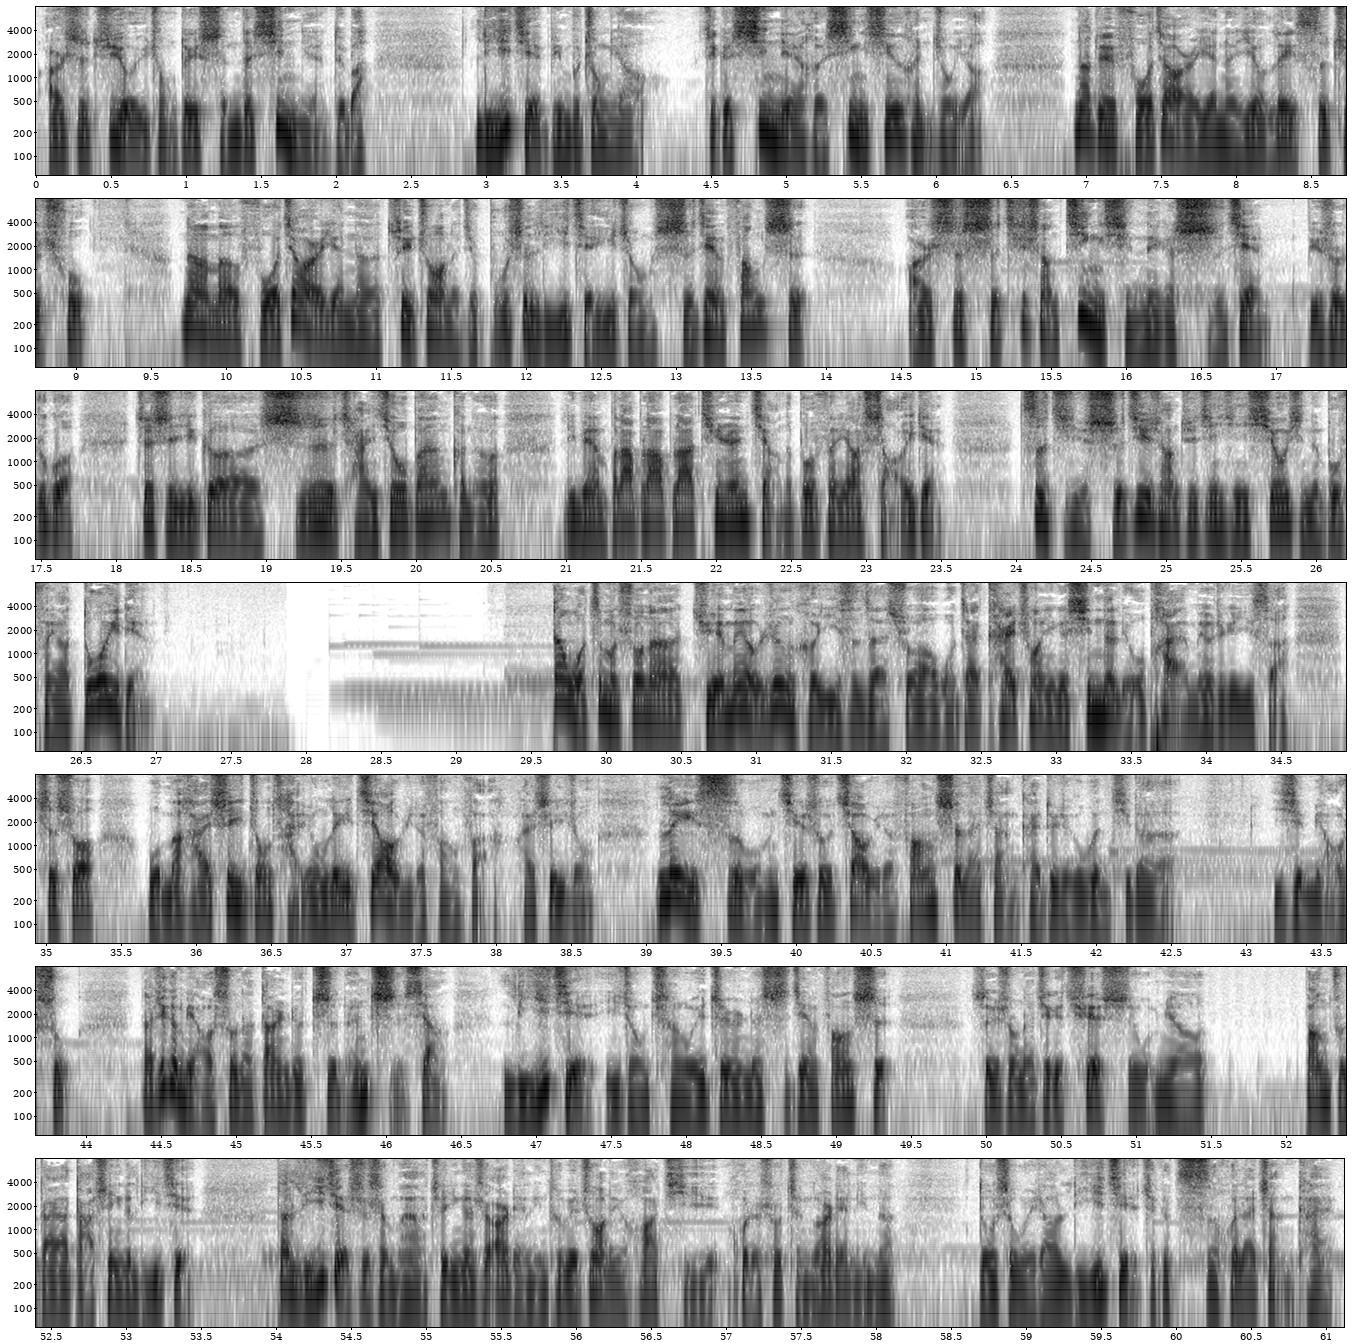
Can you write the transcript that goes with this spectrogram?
而是具有一种对神的信念，对吧？理解并不重要，这个信念和信心很重要。那对佛教而言呢，也有类似之处。那么佛教而言呢，最重要的就不是理解一种实践方式，而是实际上进行那个实践。比如说，如果这是一个十日禅修班，可能里面不拉不拉不拉听人讲的部分要少一点，自己实际上去进行修行的部分要多一点。但我这么说呢，绝没有任何意思在说我在开创一个新的流派，没有这个意思啊，是说我们还是一种采用类教育的方法，还是一种类似我们接受教育的方式来展开对这个问题的一些描述。那这个描述呢，当然就只能指向。理解一种成为真人的实践方式，所以说呢，这个确实我们要帮助大家达成一个理解。但理解是什么呀？这应该是二点零特别重要的一个话题，或者说整个二点零呢，都是围绕理解这个词汇来展开。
